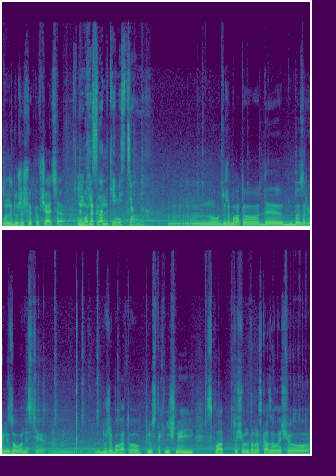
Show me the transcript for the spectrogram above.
вони дуже швидко вчаться. Які к- слабкі місця у них? Ну, дуже багато де безорганізованості. дуже багато. Плюс технічний склад, то що вони там розказували, що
